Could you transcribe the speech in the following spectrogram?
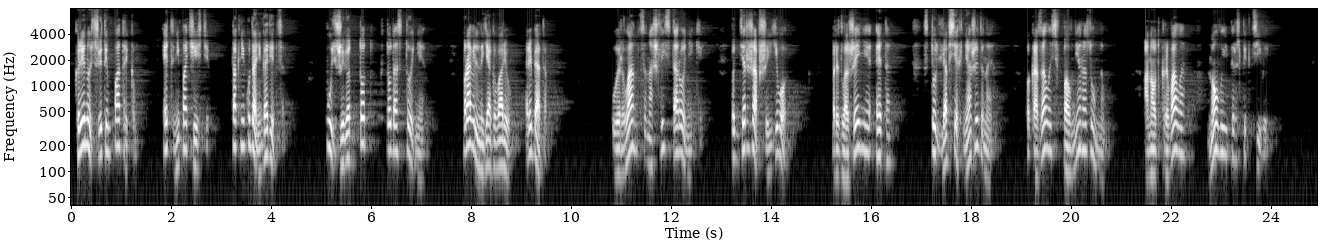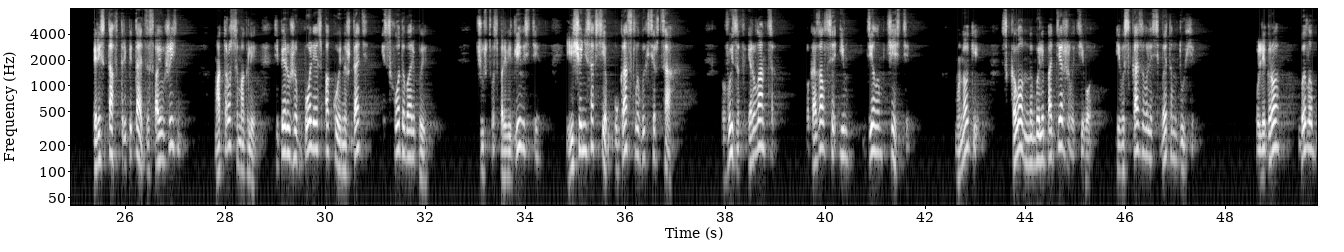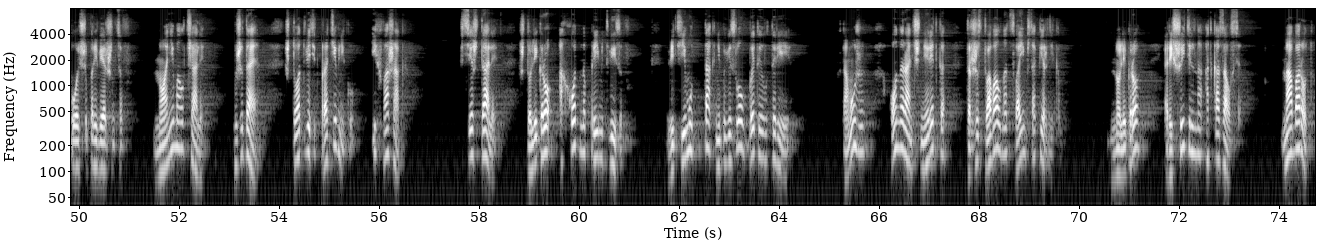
Клянусь святым Патриком, это не по чести, так никуда не годится. Пусть живет тот, кто достойнее. Правильно я говорю, ребята. У ирландца нашлись сторонники, поддержавшие его. Предложение это, столь для всех неожиданное, показалось вполне разумным. Оно открывало новые перспективы. Перестав трепетать за свою жизнь, матросы могли теперь уже более спокойно ждать исхода борьбы. Чувство справедливости еще не совсем угасло в их сердцах. Вызов ирландца показался им делом чести. Многие склонны были поддерживать его и высказывались в этом духе. У Легро было больше приверженцев, но они молчали, выжидая, что ответит противнику их вожак. Все ждали, что Легро охотно примет вызов, ведь ему так не повезло в этой лотерее. К тому же он и раньше нередко торжествовал над своим соперником. Но Легро решительно отказался. Наоборот,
